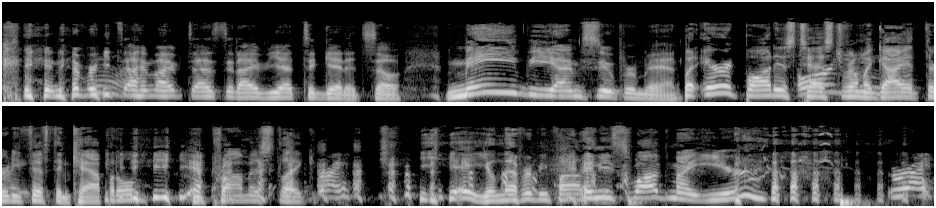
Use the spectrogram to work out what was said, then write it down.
and every time I've tested, I've yet to get it. So maybe I'm Superman. But Eric bought his test you from a guy at just, like- 35th and Capitol who promised, like, right, hey, you'll never be positive. and he swabbed my ear. right.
